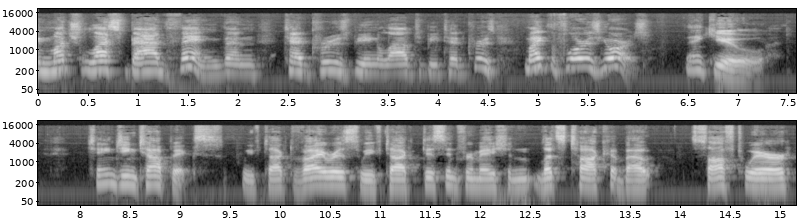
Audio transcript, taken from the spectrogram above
a much less bad thing than Ted Cruz being allowed to be Ted Cruz. Mike, the floor is yours. Thank you. Changing topics. We've talked virus, we've talked disinformation. Let's talk about software,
